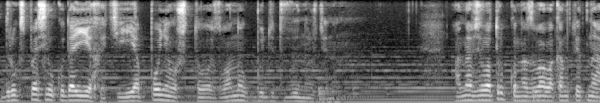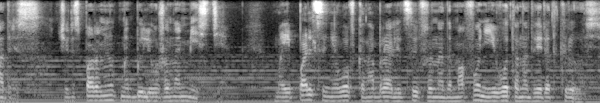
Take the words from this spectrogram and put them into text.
Друг спросил, куда ехать, и я понял, что звонок будет вынужденным. Она взяла трубку, назвала конкретный адрес. Через пару минут мы были уже на месте. Мои пальцы неловко набрали цифры на домофоне, и вот она дверь открылась.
